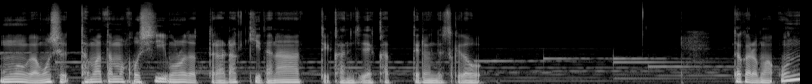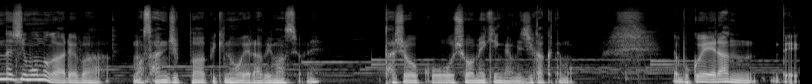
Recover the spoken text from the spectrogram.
ものがもしたまたま欲しいものだったらラッキーだなーっていう感じで買ってるんですけど、だからまあ同じものがあれば、まあ30%引きの方を選びますよね。多少こう賞味期限が短くても。僕選んで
